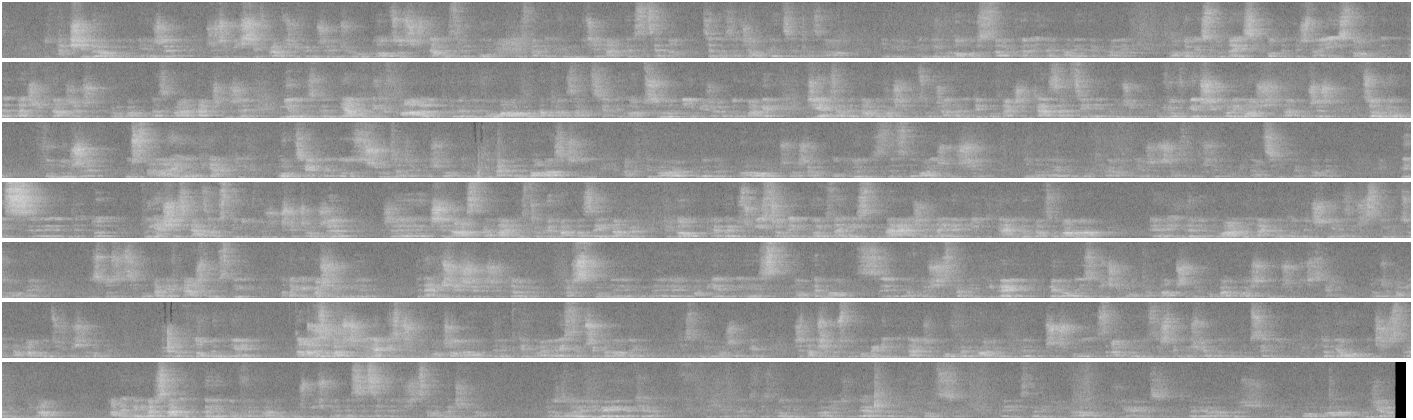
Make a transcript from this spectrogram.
Tak się bronią, nie? że rzeczywiście w prawdziwym życiu to, co czytamy z rynku, to jest tak jak wy mówicie, tak, to jest cena. Cena za działkę, cena za, nie wiem, nieruchomość, tak, i tak dalej, i tak dalej. Natomiast tutaj jest hipotетyczna i stąd ta, ta dziwna rzecz, którą Wam pokazywałem, tak, czyli że nie uwzględniamy tych fal, które wywołałaby ta transakcja. Tego absolutnie nie bierzemy pod uwagę, gdzie jak zapytamy właśnie to, co już analityków, tak, czyli transakcyjnych ludzi, mówią w pierwszej kolejności, tak, no przecież co robią fundusze? Ustalają w jakich porcjach będą zrzucać, jak to się ładnie mówi, tak, ten balast, czyli aktywa, które, walory, przepraszam, o których zdecydowali, że już się nie nadają do portfela, nie, że trzeba zrobić te kombinacje i tak dalej. Więc y, to, tu ja się zgadzam z tymi, którzy krzyczą, że, że trzynastka tak, jest trochę fantazyjna, tylko ja powiem z drugiej strony, moim zdaniem jest na razie najlepiej i tak dopracowana e, intelektualnie, tak metodycznie ze wszystkiego, co mamy dyspozycji, bo prawie w każdym z tych, no tak jak właśnie mówię, wydaje mi się, że, że to wasz wspólny e, papier jest na temat e, wartości sprawiedliwej, mylonej z godziwą, prawda, przy wykupach właśnie przy wyciskaniu. Dobrze pamiętam, albo coś mi się no był, nie? No ale zobaczcie, jak jest przetłumaczona dyrektywa. Ja jestem przekonany, jest moje marzenie, że tam się po prostu pomylili, tak? Że było fair które przyszło z anglojęzycznego świata do Brukseli i to miało być sprawiedliwa, ale ponieważ znali tylko jedną firmę, bo już mieliśmy MSSC, to się stała godziwa. No to sprawiedliwe jak się, się tak z tej strony chwali, że teatr w Polsce e, jest sprawiedliwa, odróżniając ustawiona dość rynkowa, podziela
